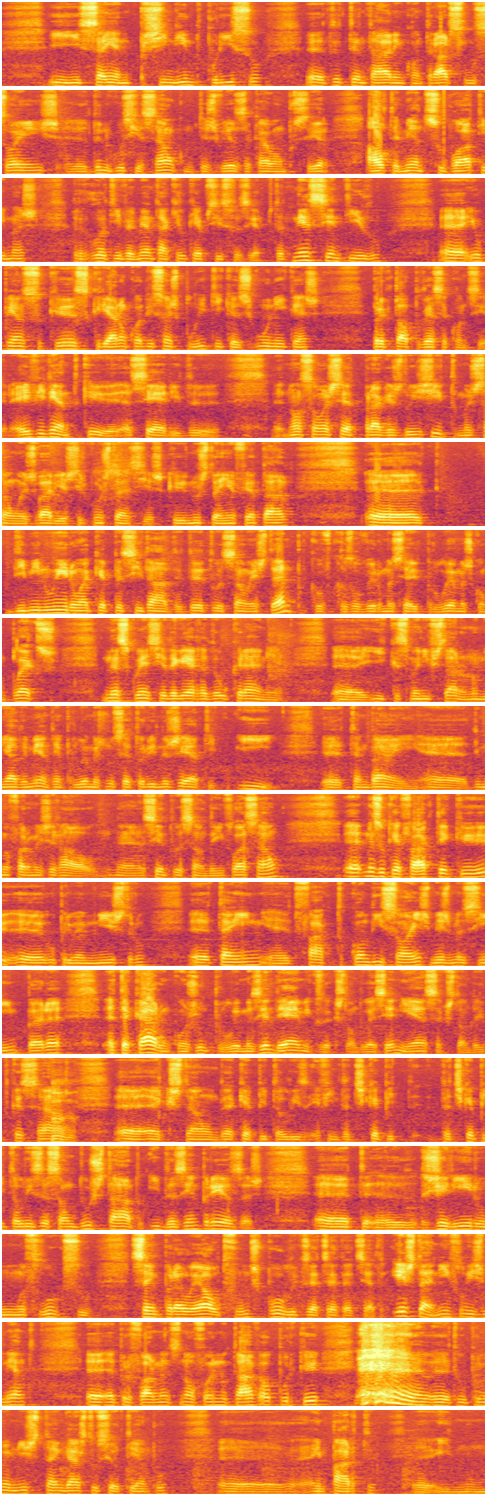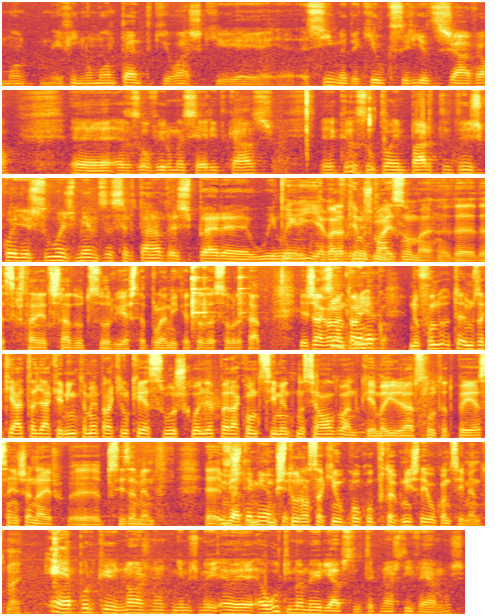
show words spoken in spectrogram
e sem prescindindo por isso eh, de tentar encontrar soluções eh, de negociação que muitas vezes acabam por ser altamente subótimas relativamente àquilo que é preciso fazer. Portanto, nesse sentido, eh, eu penso que se criaram condições políticas únicas para que tal pudesse acontecer. É evidente que a série de. não são as sete pragas do Egito, mas são as várias circunstâncias que nos têm afetado. Diminuíram a capacidade de atuação este ano, porque houve que resolver uma série de problemas complexos na sequência da guerra da Ucrânia e que se manifestaram, nomeadamente, em problemas no setor energético e uh, também, de uma forma geral, na acentuação da inflação. Eh, mas o que é facto é que eh, o Primeiro-Ministro eh, tem, de facto, condições, mesmo assim, para atacar um conjunto de problemas endémicos, a questão do SNS, a questão da educação, uhum. a questão da capitalização, enfim, da descapitalização da descapitalização do Estado e das empresas, uh, gerir um afluxo sem paralelo de fundos públicos, etc, etc. Este ano, infelizmente, a performance não foi notável porque o Primeiro-Ministro tem gasto o seu tempo, eh, em parte, eh, e num, enfim, num montante que eu acho que é acima daquilo que seria desejável, eh, a resolver uma série de casos eh, que resultou em parte de escolhas suas menos acertadas para o elenco. E agora temos mais uma da, da Secretária de Estado do Tesouro e esta polémica toda sobre a TAP. E já agora, Sim, António, no fundo, estamos aqui a atalhar caminho também para aquilo que é a sua escolha para acontecimento nacional do ano, que é a maioria absoluta do PS em janeiro, eh, precisamente. Eh, Exatamente. Misturam-se aqui um pouco o protagonista e o acontecimento, não é? É, porque nós não tínhamos. A última maioria absoluta que nós tivemos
